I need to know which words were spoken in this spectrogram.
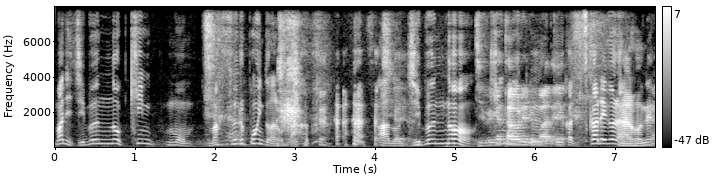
マジ自分の筋もうマッスルポイントなのか。あの自分の自分が倒れるまで。っていうか疲れぐらい。なるほどね。は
